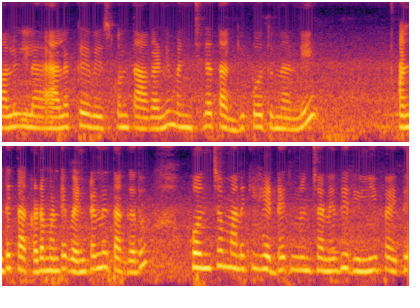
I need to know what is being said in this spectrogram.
వాళ్ళు ఇలా యాలక్కాయ వేసుకొని తాగండి. మంచిగా తగ్గిపోతుందండి. అంటే తగ్గడం అంటే వెంటనే తగ్గదు. కొంచెం మనకి హెడేక్ నుంచి అనేది రిలీఫ్ అయితే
